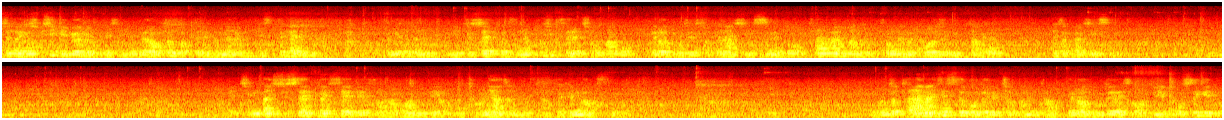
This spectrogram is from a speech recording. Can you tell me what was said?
구체적인 수치 비교를 위해서는 여러 옵션 값들을 면밀하게 테스트해야 됩니다. 여기서는 이 JuiceFS는 POSIX를 지원하고 여러 node에 접근할 수 있음에도 사용할 만한 성능을 보여주고 있다고 해석할 수 있습니다. 네, 지금까지 JuiceFS에 대해서 알아보았는데요. 정리하자면 앞에 그림 같습니다. 먼저 다양한 access mode를 적합니다. 여러 node에서 읽고 쓰기도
